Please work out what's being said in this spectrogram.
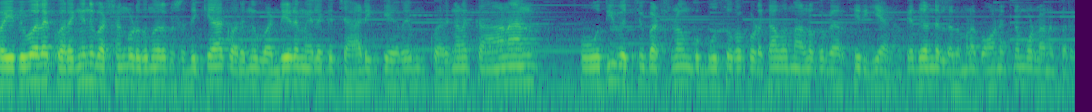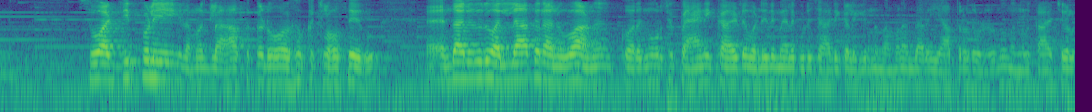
അപ്പോൾ ഇതുപോലെ കുരങ്ങിന് ഭക്ഷണം കൊടുക്കുന്നവർക്ക് ശ്രദ്ധിക്കുക കുരങ്ങ് വണ്ടിയുടെ മേലേക്ക് ചാടി കയറും കുരങ്ങളെ കാണാൻ പൂതി വെച്ച് ഭക്ഷണവും കുബൂസും ഒക്കെ കൊടുക്കാൻ വന്ന ആളൊക്കെ വിറച്ചിരിക്കുകയാണ്. അപ്പോൾ ഇത് കണ്ടല്ലോ നമ്മളെ മുകളിലാണ് കുരങ്ങ്. സോ അടിപൊളി നമ്മൾ ഗ്ലാസ് ഒക്കെ ഡോറൊക്കെ ക്ലോസ് ചെയ്തു. എന്തായാലും ഇതൊരു വല്ലാത്തൊരു അനുഭവമാണ്. കുരങ്ങ് കുറച്ച് പാനിക്കായിട്ട് വണ്ടിയുടെ മേലെ കൂടി ചാടി കളിക്കുന്നുണ്ട് നമ്മൾ എന്തായാലും യാത്ര തുടരുന്നു. നിങ്ങൾ കാഴ്ചകൾ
